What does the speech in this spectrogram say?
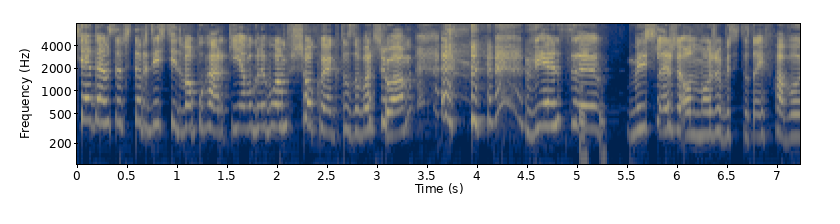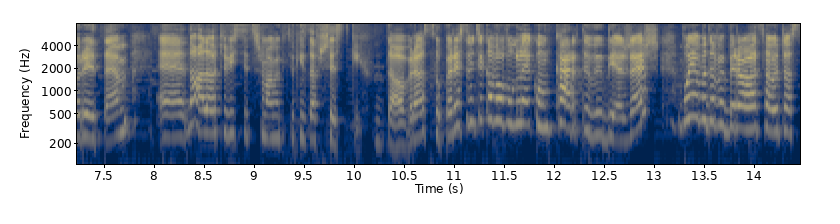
742 pucharki, ja w ogóle byłam w szoku jak to zobaczyłam, więc e, myślę, że on może być tutaj faworytem. E, No ale oczywiście trzymamy kciuki za wszystkich. Dobra, super. Jestem ciekawa w ogóle jaką kartę wybierzesz, bo ja będę wybierała cały czas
